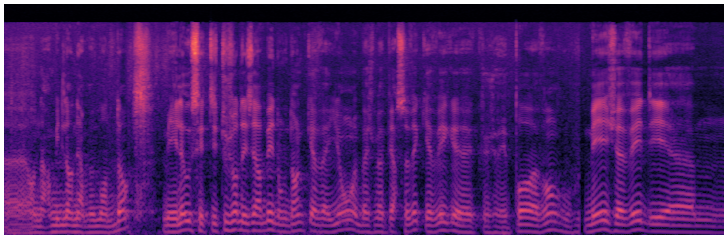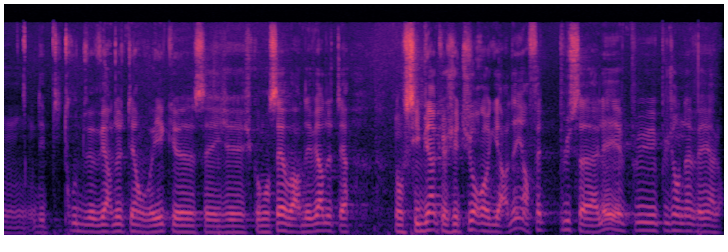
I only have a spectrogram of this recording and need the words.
on a remis de l'enherbement dedans. Mais là où c'était toujours désherbé, donc dans le cavaillon, eh ben, je m'apercevais qu'il y avait que, que j'avais pas avant. Mais j'avais des, euh, des petits trous de vers de terre. Vous voyez que je commençais à avoir des vers de terre. Donc si bien que j'ai toujours regardé, en fait, plus ça allait, plus, plus j'en avais. Alors.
